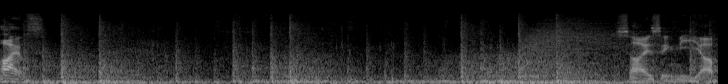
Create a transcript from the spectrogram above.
Vials. Sizing me up.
